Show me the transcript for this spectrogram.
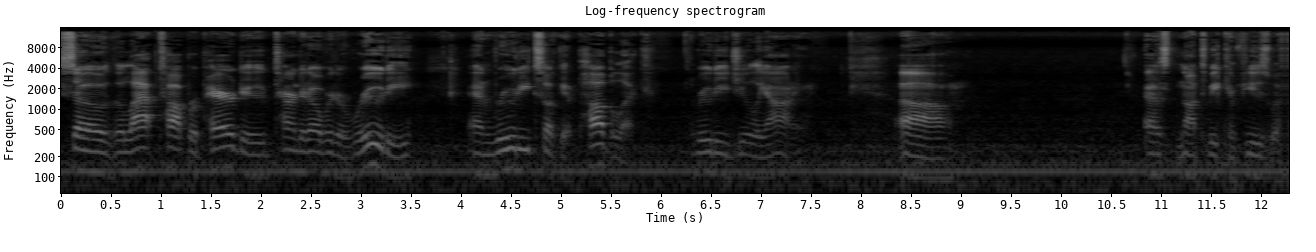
So the laptop repair dude turned it over to Rudy, and Rudy took it public. Rudy Giuliani. Uh, as not to be confused with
